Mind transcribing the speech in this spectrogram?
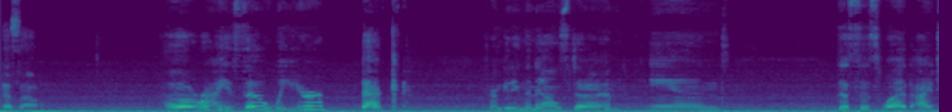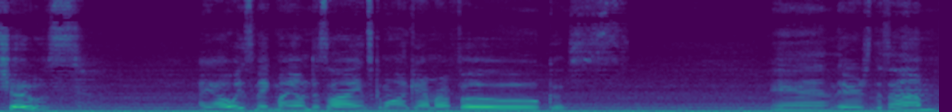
that's all. All right, so we are back from getting the nails done and this is what I chose. I always make my own designs. Come on, camera, focus. And there's the thumb.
